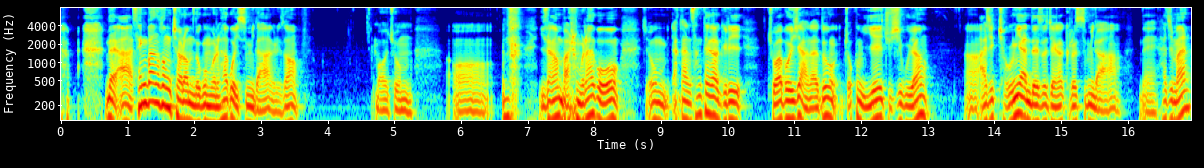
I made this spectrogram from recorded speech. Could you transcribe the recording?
네. 아, 생방송처럼 녹음을 하고 있습니다. 그래서, 뭐 좀, 어, 이상한 발음을 하고, 좀 약간 상태가 그리 좋아 보이지 않아도 조금 이해해 주시고요. 어, 아직 적응이 안 돼서 제가 그렇습니다. 네. 하지만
